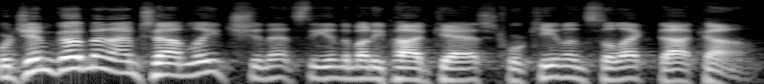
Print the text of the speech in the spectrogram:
For Jim Goodman, I'm Tom Leach, and that's the In the Money podcast for KeenelandSelect.com.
